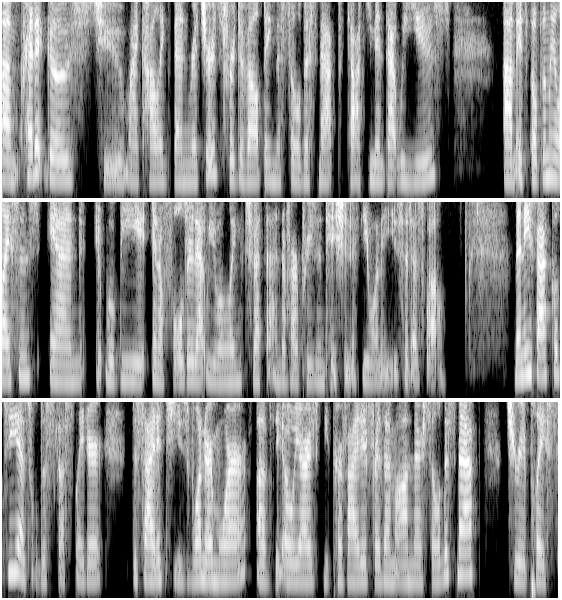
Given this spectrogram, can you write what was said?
Um, credit goes to my colleague Ben Richards for developing the syllabus map document that we used. Um, it's openly licensed and it will be in a folder that we will link to at the end of our presentation if you want to use it as well. Many faculty, as we'll discuss later, decided to use one or more of the OERs we provided for them on their syllabus map to replace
